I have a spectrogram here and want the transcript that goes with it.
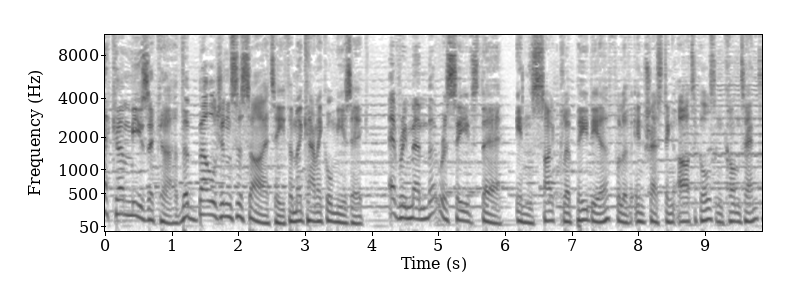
Mecca Musica, the Belgian Society for Mechanical Music. Every member receives their encyclopedia full of interesting articles and content,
